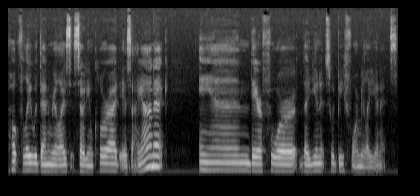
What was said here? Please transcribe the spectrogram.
hopefully would then realize that sodium chloride is ionic and therefore the units would be formula units.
